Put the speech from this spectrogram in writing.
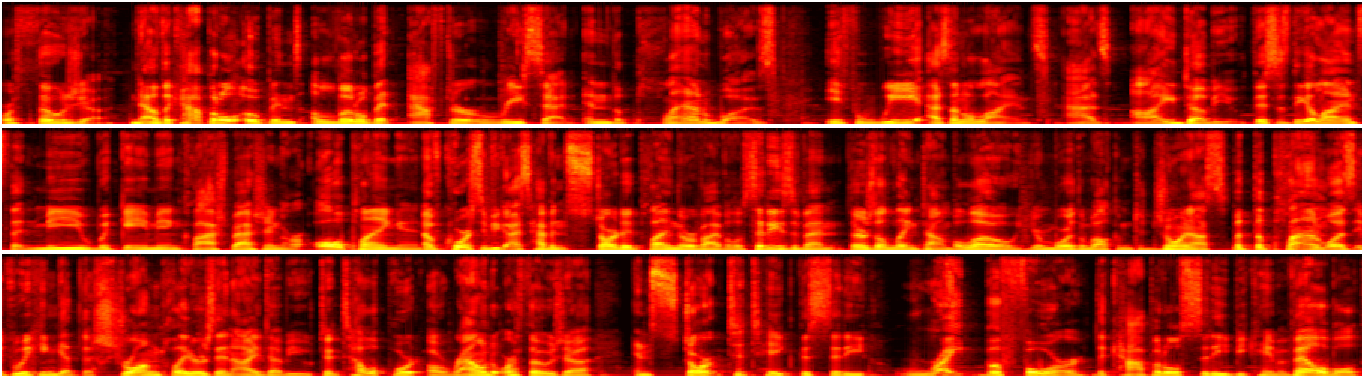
Orthosia. Now the capital opens a little bit after reset. And the plan was if we as an alliance as IW this is the alliance that me Wick Gaming Clash Bashing are all playing in. Of course if you guys haven't started playing the revival of cities event there's a link down below. You're more than welcome to join us. But the plan was if we can get the strong players in IW to teleport around Orthosia and start to take the city right before the capital city became available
